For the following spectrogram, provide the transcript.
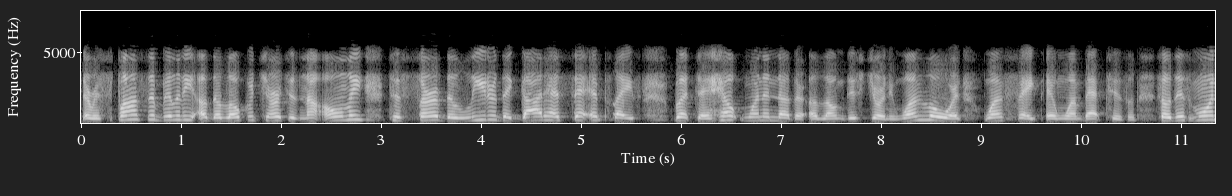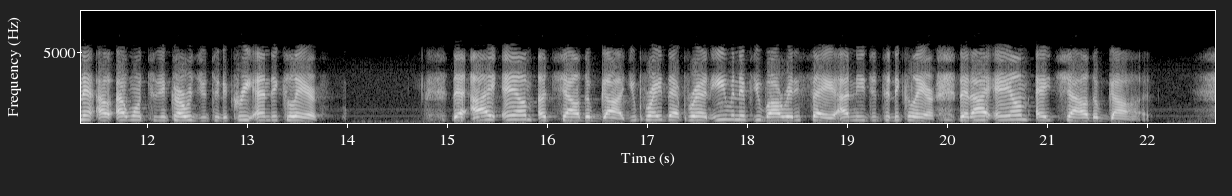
The responsibility of the local church is not only to serve the leader that God has set in place, but to help one another along this journey. One Lord, one faith, and one baptism. So this morning, I, I want to encourage you to decree and declare that I am a child of God. You prayed that prayer, and even if you've already said, I need you to declare that I am a child of God.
